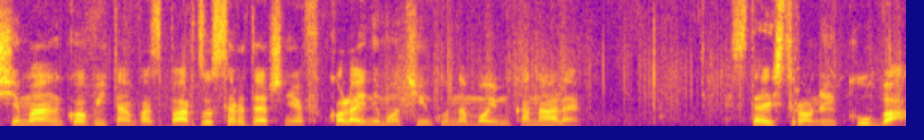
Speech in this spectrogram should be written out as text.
siemanko, witam was bardzo serdecznie w kolejnym odcinku na moim kanale. Z tej strony Kuba.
